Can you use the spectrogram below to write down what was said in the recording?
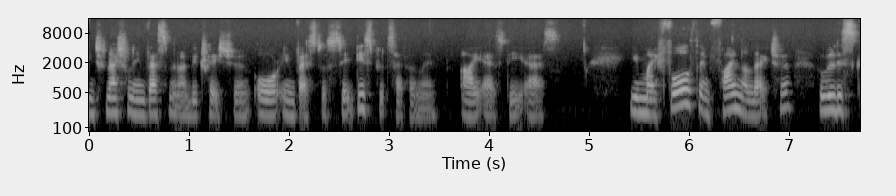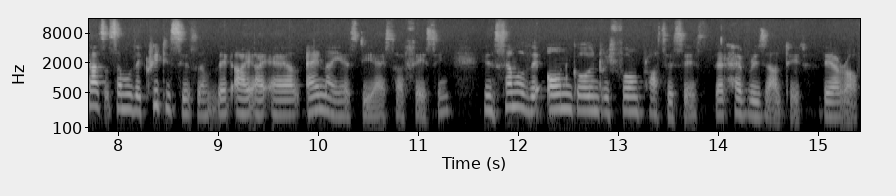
International Investment Arbitration or Investor-State Dispute Settlement, ISDS. In my fourth and final lecture, I will discuss some of the criticism that IIL and ISDS are facing and some of the ongoing reform processes that have resulted thereof.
